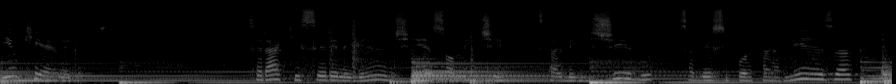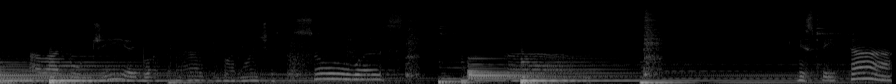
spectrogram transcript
E o que é elegância? Será que ser elegante é somente estar bem vestido, saber se portar à mesa, pessoas, ah, respeitar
